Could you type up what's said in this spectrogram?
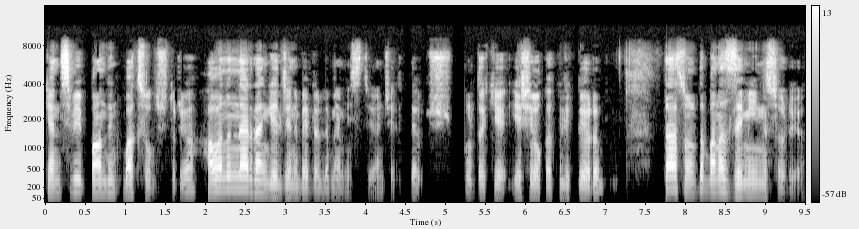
kendisi bir bounding box oluşturuyor. Havanın nereden geleceğini belirlememi istiyor öncelikle. Buradaki yeşil oka klikliyorum. Daha sonra da bana zemini soruyor.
